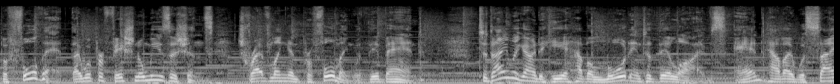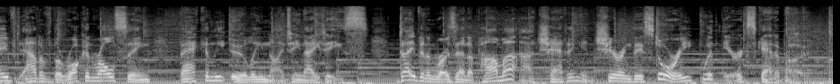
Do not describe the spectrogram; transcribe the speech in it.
before that, they were professional musicians, travelling and performing with their band. Today we're going to hear how the Lord entered their lives and how they were saved out of the rock and roll scene back in the early 1980s. David and Rosanna Palmer are chatting and sharing their story with Eric Scatterbo.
